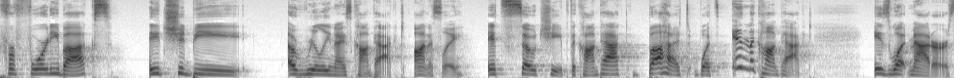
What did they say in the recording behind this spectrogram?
For 40 bucks, it should be a really nice compact, honestly. It's so cheap, the compact, but what's in the compact is what matters.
